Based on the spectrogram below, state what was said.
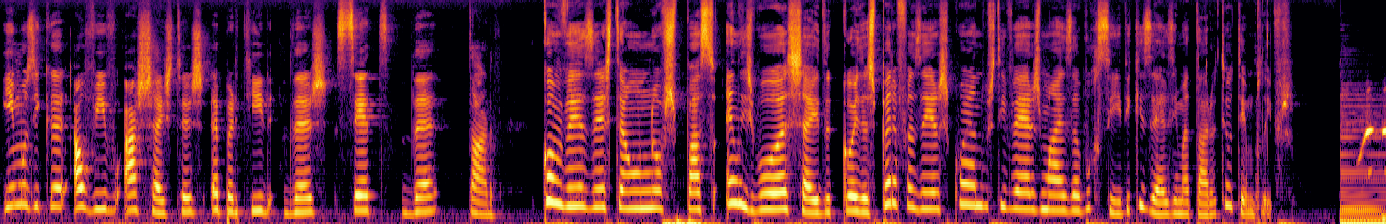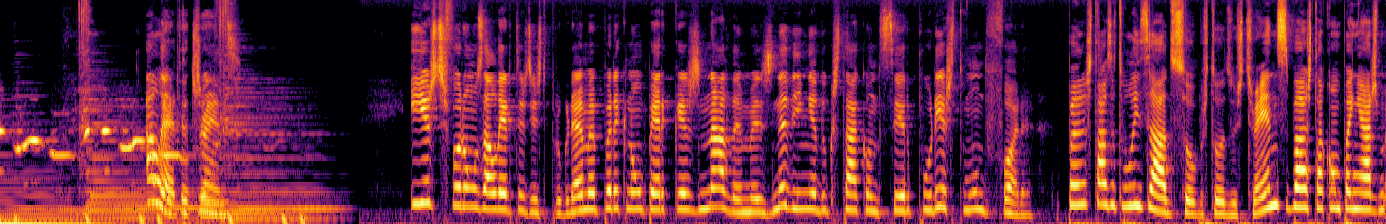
e música ao vivo às sextas, a partir das sete da tarde. Como vês, este é um novo espaço em Lisboa, cheio de coisas para fazeres quando estiveres mais aborrecido e quiseres matar o teu tempo livre. Alerta Trend! E estes foram os alertas deste programa para que não percas nada, mas nadinha do que está a acontecer por este mundo fora. Para estares atualizado sobre todos os trends, basta acompanhar-me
